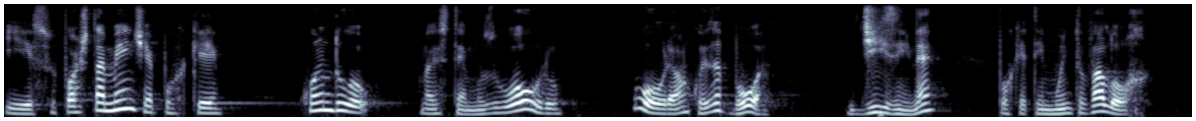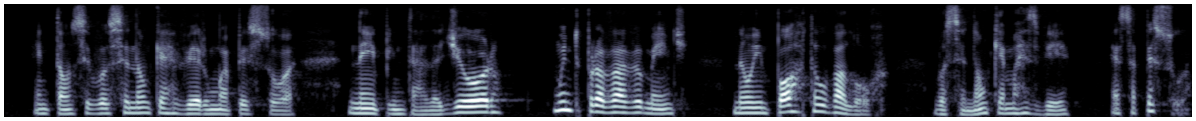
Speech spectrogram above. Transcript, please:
E supostamente é porque quando nós temos o ouro, o ouro é uma coisa boa. Dizem, né? Porque tem muito valor. Então, se você não quer ver uma pessoa nem pintada de ouro, muito provavelmente não importa o valor, você não quer mais ver essa pessoa.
